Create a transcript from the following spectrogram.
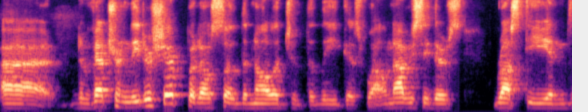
uh, the veteran leadership, but also the knowledge of the league as well. And obviously, there's Rusty and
